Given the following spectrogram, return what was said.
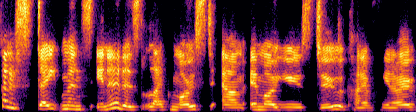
kind of statements in it as like most um, MOUs do, a kind of, you know,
